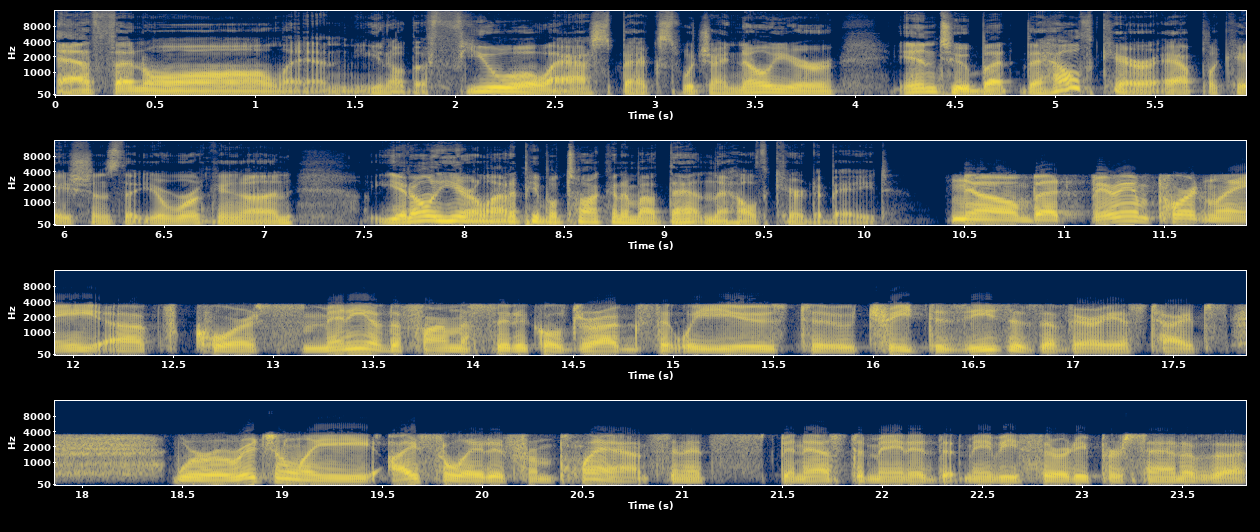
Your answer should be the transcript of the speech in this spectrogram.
ethanol and, you know, the fuel aspects, which I know you're into, but the healthcare applications that you're working on, you don't hear a lot of people talking about that in the healthcare debate. No, but very importantly, of course, many of the pharmaceutical drugs that we use to treat diseases of various types were originally isolated from plants, and it's been estimated that maybe 30% of the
